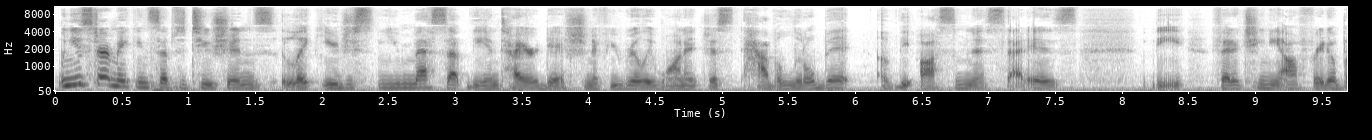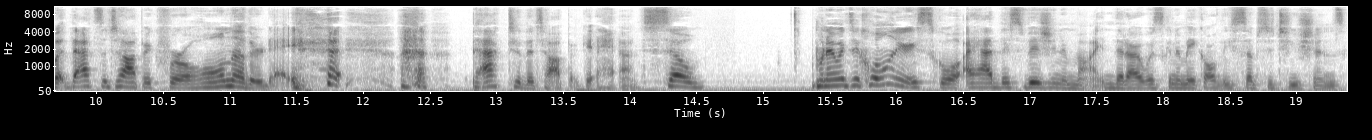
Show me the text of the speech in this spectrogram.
when you start making substitutions, like you just, you mess up the entire dish. And if you really want it, just have a little bit of the awesomeness that is the fettuccine alfredo. But that's a topic for a whole nother day. Back to the topic at hand. So, when I went to culinary school, I had this vision in mind that I was going to make all these substitutions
